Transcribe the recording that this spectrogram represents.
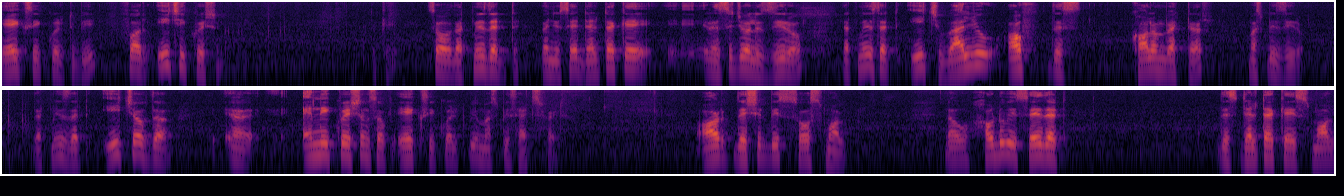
Ax equal to b for each equation. Okay. So, that means that when you say delta k residual is 0 that means that each value of this column vector must be 0. That means that each of the uh, n equations of Ax equal to b must be satisfied or they should be so small. Now, how do we say that this delta k is small?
